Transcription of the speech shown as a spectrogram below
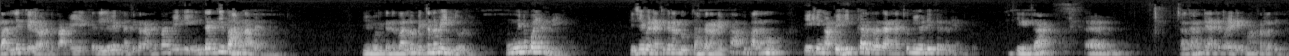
බල්ලෙක් කෙලවන්න එපා. මේක රිලෙවෙක් නැති කරන්න එපා. මේක ඉන්දද්දී භාවනාව යන්න. මේ මොරිකට බල්ලෝ මෙතනම ඉන්න ඕනේ. මු වෙන කොහෙන්ද? විශේෂ නැති කරන්න උත්සාහ කරන්න එපා. අපි බලමු ඒකෙන් අපේ හිත් කර කර ගන්න නැතුව මේ වැඩේ කරගෙන යන්න කියලා. ඒක නිසා චල් ගහන්න යන්න එපා ඒක මම කරලා දෙන්නම්.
